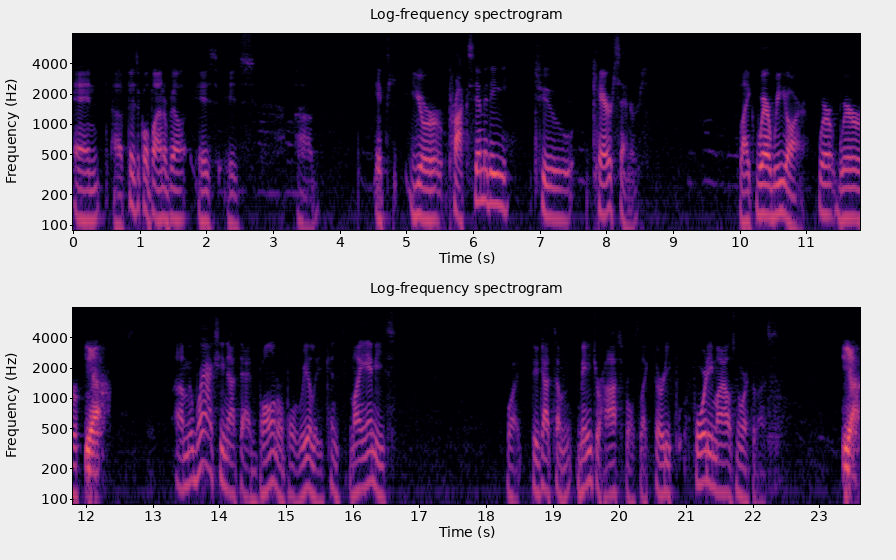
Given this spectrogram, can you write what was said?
and uh, physical vulnerability is is um, if your proximity to care centers, like where we are, we're we're Yeah. um, we're actually not that vulnerable really, because Miami's what they got some major hospitals like 30, 40 miles north of us, Yeah.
